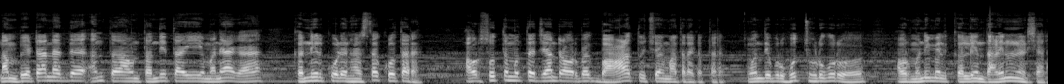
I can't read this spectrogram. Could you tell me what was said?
ನಮ್ಮ ಬೇಟಾನದ್ದೆ ಅಂತ ಅವನ ತಂದೆ ತಾಯಿ ಮನ್ಯಾಗ ಕಣ್ಣೀರು ಕೋಳಿನ ಹರಿಸ್ತಾ ಕೂಳ್ತಾರ. ಅವ್ರ ಸುತ್ತಮುತ್ತ ಜನರು ಅವ್ರ ಬಗ್ಗೆ ಭಾಳ ತುಚ್ಛವಾಗಿ ಮಾತಾಡಕತ್ತಾರ. ಒಂದಿಬ್ರು ಹುಚ್ಚು ಹುಡುಗರು ಅವ್ರ ಮನೆ ಮೇಲೆ ಕಲ್ಲಿನ ದಾಳಿನೂ ನಡೆಸ್ಯಾರ.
